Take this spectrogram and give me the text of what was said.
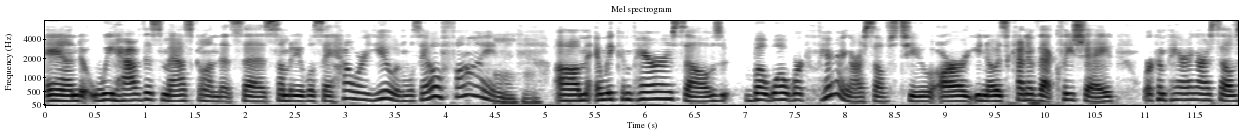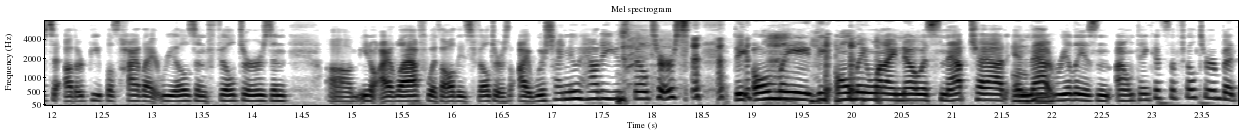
and we have this mask on that says somebody will say how are you and we'll say oh fine mm-hmm. um, and we compare ourselves but what we're comparing ourselves to are you know it's kind of that cliche we're comparing ourselves to other people's highlight reels and filters and um, you know i laugh with all these filters i wish i knew how to use filters the only the only one i know is snapchat and mm-hmm. that really isn't i don't think it's a filter but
